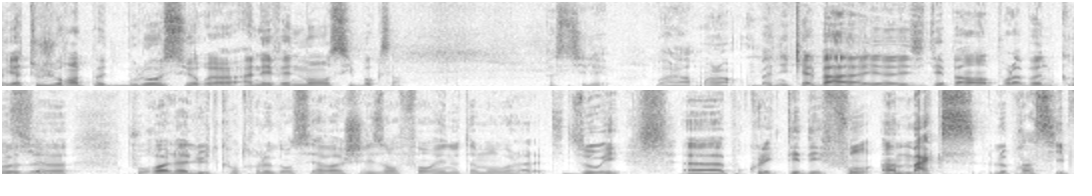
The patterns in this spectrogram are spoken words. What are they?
il y a toujours un peu de boulot sur euh, un événement aussi beau que ça. Pas stylé. Voilà. Voilà. Bah nickel, bah euh, n'hésitez pas hein, pour la bonne cause, euh, pour euh, la lutte contre le cancer euh, chez les enfants et notamment voilà la petite Zoé, euh, pour collecter des fonds, un max. Le principe,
